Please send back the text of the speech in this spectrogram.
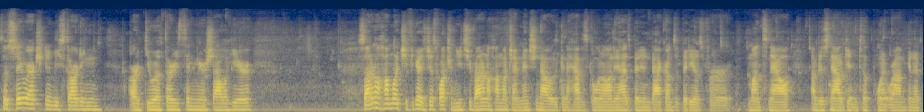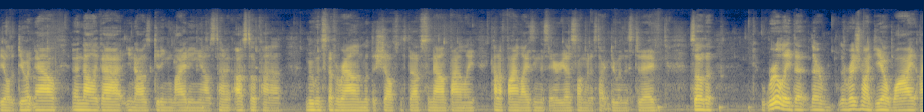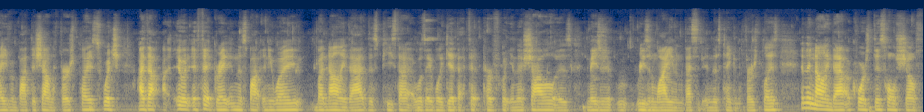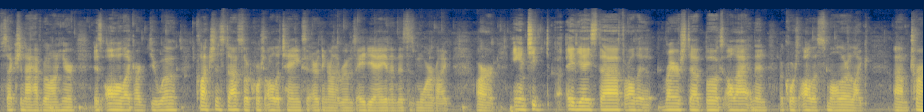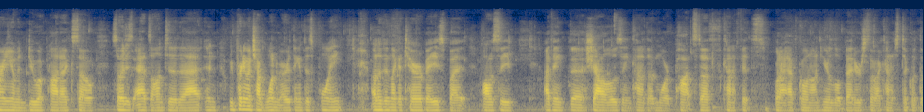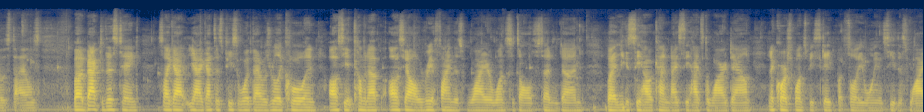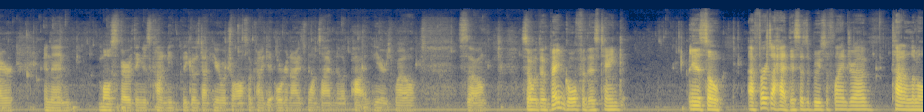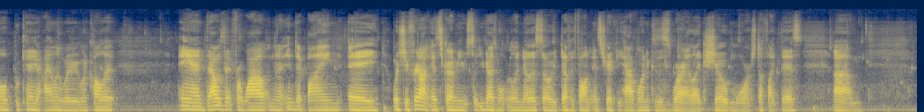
So today we're actually going to be starting our DOOA 30 centimeter shallow here. So I don't know how much, if you guys just watch on YouTube, I don't know how much I mentioned I was going to have this going on. It has been in backgrounds of videos for months now. I'm just now getting to a point where I'm going to be able to do it now. And not only that, you know, I was getting lighting and I was, kind, I was still kind of moving stuff around with the shelves and stuff. So now I'm finally kind of finalizing this area. So I'm going to start doing this today. So the really the, the, the original idea why I even bought this shot in the first place, which I thought it would it fit great in the spot anyway. But not only that, this piece that I was able to get that fit perfectly in this shallow is major reason why I even invested in this tank in the first place. And then not only that, of course, this whole shelf section I have going on here is all like our DOOA collection stuff. So of course all the tanks and everything around the room is ADA, and then this is more of like our antique ADA stuff, all the rare stuff, books, all that, and then of course all the smaller like um, Terrarium and DOOA products, so so it just adds on to that. And we pretty much have one of everything at this point, other than like a Terra base, but obviously I think the shallows and kind of the more pot stuff kind of fits what I have going on here a little better, so I kind of stick with those styles. But back to this tank. So I got, yeah, I got this piece of wood that was really cool, and obviously it coming up, obviously I'll refine this wire once it's all said and done, but you can see how it kind of nicely hides the wire down, and of course once we scape but slowly you won't even see this wire, and then most of everything just kind of neatly goes down here, which will also kind of get organized once I have another pot in here as well. So, so the main goal for this tank is, so at first I had this as a Bucephalandra, kind of little bouquet island, whatever you want to call it. And that was it for a while, and then I ended up buying a, which if you're not on Instagram, you so you guys won't really know this, so definitely follow on Instagram if you have one, because this is where I like show more stuff like this. Um,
